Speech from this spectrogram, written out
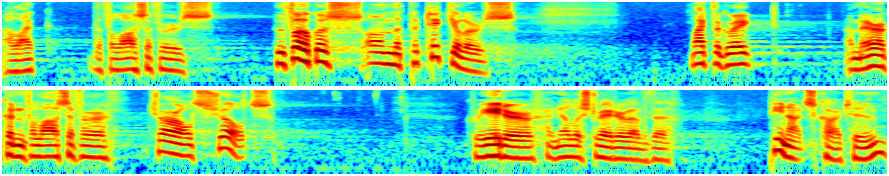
I like the philosophers who focus on the particulars, like the great American philosopher Charles Schulz, creator and illustrator of the Peanuts cartoon,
